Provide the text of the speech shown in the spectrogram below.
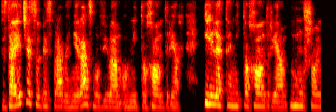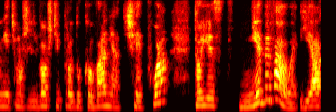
zdajecie sobie sprawę, nieraz mówiłam o mitochondriach, ile te mitochondria muszą mieć możliwości produkowania ciepła, to jest niebywałe. Ja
